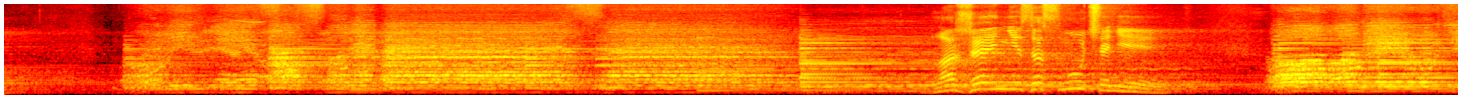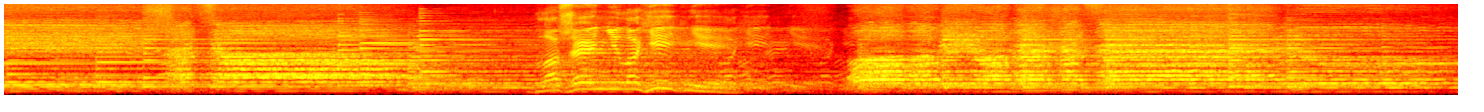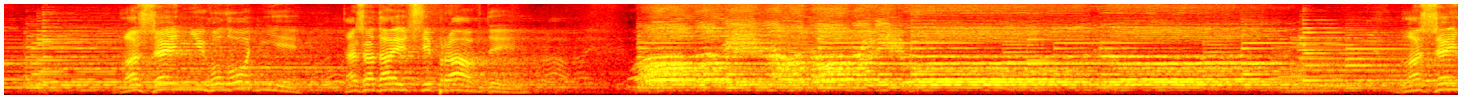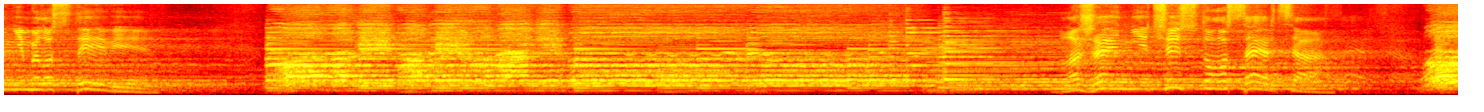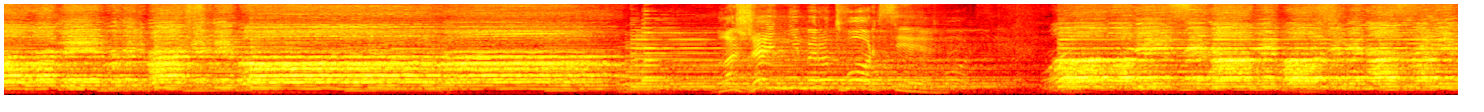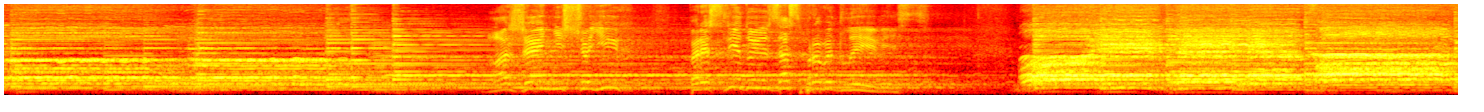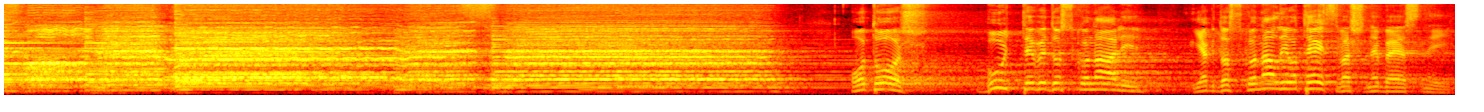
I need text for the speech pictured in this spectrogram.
Блаженні засмучені. Блаженні лагідні. Блаженні голодні та жадаючі правди. Блаженні милостиві. Блаженні чистого серця. Блаженні Блаженні, що їх переслідують за справедливість. Отож, будьте ви досконалі, як досконалий Отець ваш Небесний.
